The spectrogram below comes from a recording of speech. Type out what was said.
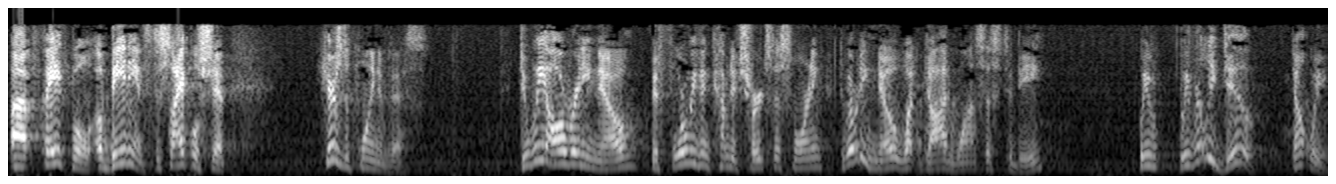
Uh, faithful. Obedience. Discipleship. Here's the point of this. Do we already know, before we even come to church this morning, do we already know what God wants us to be? We, we really do, don't we?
